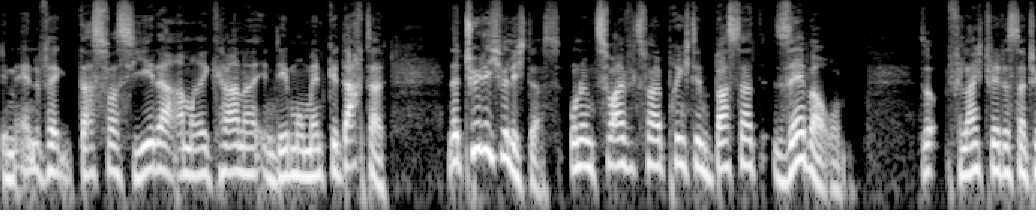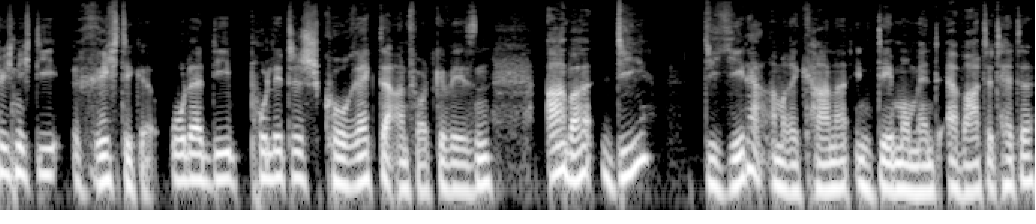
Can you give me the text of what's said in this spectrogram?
Im Endeffekt das, was jeder Amerikaner in dem Moment gedacht hat. Natürlich will ich das. Und im Zweifelsfall bringe ich den Bastard selber um. So, vielleicht wäre das natürlich nicht die richtige oder die politisch korrekte Antwort gewesen, aber die, die jeder Amerikaner in dem Moment erwartet hätte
